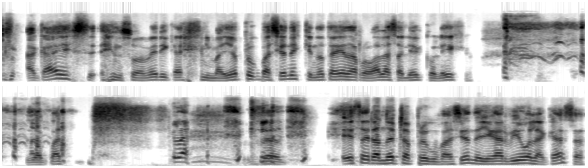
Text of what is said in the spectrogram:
acá es en Sudamérica, la mayor preocupación es que no te vayan a robar la salida del colegio. Claro, esa era nuestra preocupación de llegar vivo a la casa.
